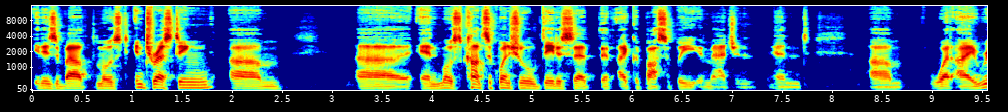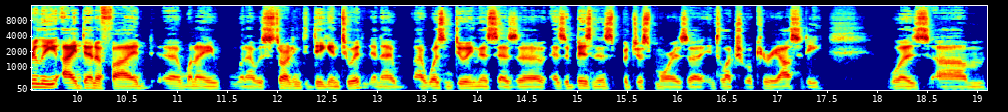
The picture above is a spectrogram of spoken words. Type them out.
it is about the most interesting um, uh, and most consequential data set that I could possibly imagine. And um, what I really identified uh, when I when I was starting to dig into it, and I, I wasn't doing this as a as a business, but just more as an intellectual curiosity, was um,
